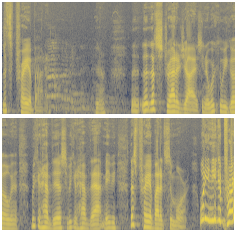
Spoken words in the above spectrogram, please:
let's pray about it. You know? Let's strategize. You know, where can we go? We could have this, we could have that. Maybe let's pray about it some more. What do you need to pray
